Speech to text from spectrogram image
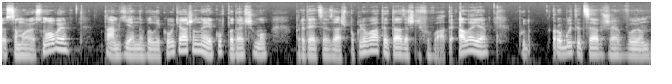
е, самої основи, Там є невелика утяжина, яку в подальшому прийдеться зашпаклювати та зашліфувати. Але я буду робити це вже в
